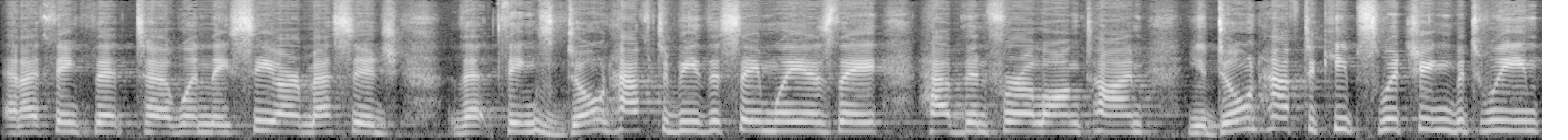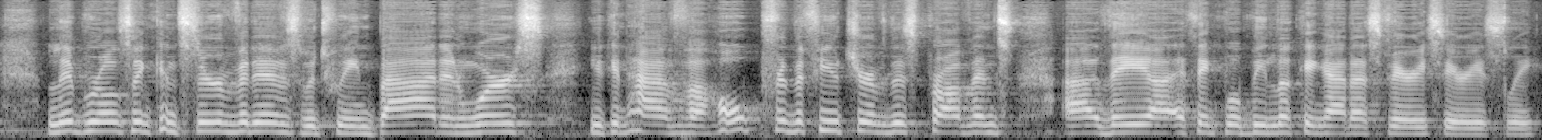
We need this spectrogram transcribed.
And I think that uh, when they see our message that things don't have to be the same way as they have been for a long time, you don't have to keep switching between Liberals and conservatives between bad and worse. You can have uh, hope for the future of this province. Uh, they, uh, I think, will be looking at us very seriously.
